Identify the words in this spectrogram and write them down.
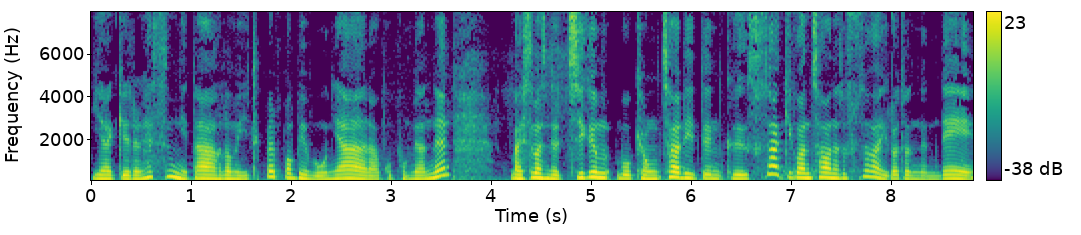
이야기를 했습니다. 그러면 이 특별 특별법이 뭐냐라고 보면은 말씀하신 대로 지금 뭐 경찰이든 그 수사기관 차원에서 수사가 이뤄졌는데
